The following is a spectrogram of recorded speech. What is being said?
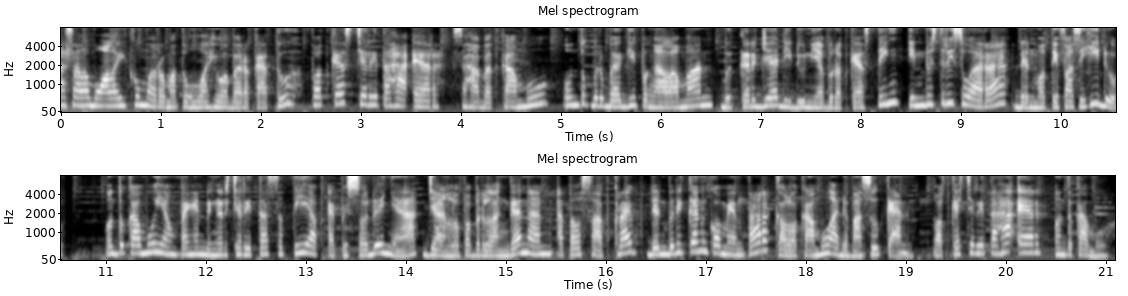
Assalamualaikum warahmatullahi wabarakatuh. Podcast Cerita HR, sahabat kamu untuk berbagi pengalaman bekerja di dunia broadcasting, industri suara, dan motivasi hidup. Untuk kamu yang pengen dengar cerita setiap episodenya, jangan lupa berlangganan atau subscribe dan berikan komentar kalau kamu ada masukan. Podcast Cerita HR untuk kamu.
